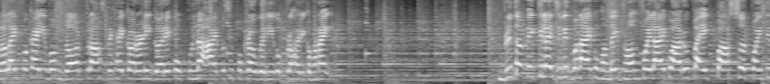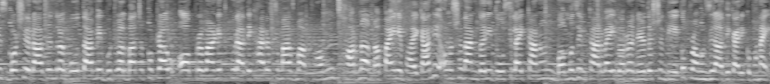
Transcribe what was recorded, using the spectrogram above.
ललाई फकाई एवं डर त्रास देखाई करणी गरेको खुल्न आएपछि पक्राउ गरिएको प्रहरीको भनाई। मृत व्यक्तिलाई जीवित बनाएको भन्दै भ्रम फैलाएको आरोपमा एक पास्टर पैँतिस वर्षीय राजेन्द्र गोतामे बुटवलबाट पक्राउ अप्रमाणित कुरा देखाएर समाजमा भ्रम छर्न नपाइने भएकाले अनुसन्धान गरी दोषीलाई कानुन बमोजिम कारवाही गर्न निर्देशन दिएको प्रमुख जिल्ला अधिकारीको भनाई।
